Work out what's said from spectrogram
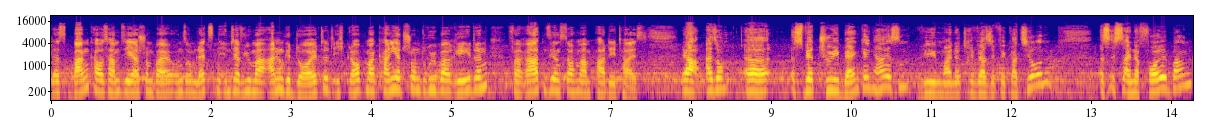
Das Bankhaus haben Sie ja schon bei unserem letzten Interview mal angedeutet. Ich glaube, man kann jetzt schon drüber reden. Verraten Sie uns doch mal ein paar Details. Ja, also äh, es wird Tree Banking heißen, wie meine Diversifikation. Es ist eine Vollbank.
